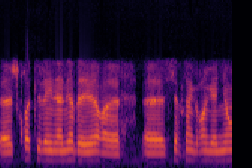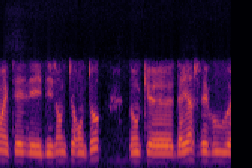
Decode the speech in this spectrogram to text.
Euh, je crois que l'année dernière, d'ailleurs, euh, euh, certains grands gagnants étaient des, des gens de Toronto. Donc, d'ailleurs, je vais vous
